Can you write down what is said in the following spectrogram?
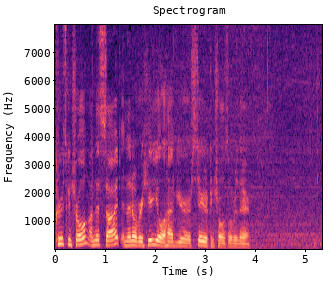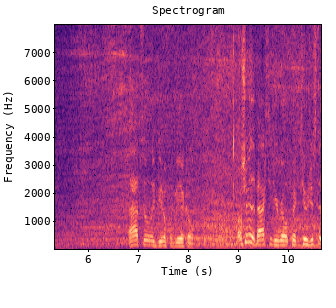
cruise control on this side. And then over here, you'll have your stereo controls over there. Absolutely beautiful vehicle. I'll show you the back seat here real quick too, just to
